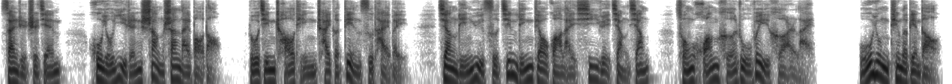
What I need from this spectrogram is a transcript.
三日之间，忽有一人上山来报道：如今朝廷差个殿司太尉，将领御赐金陵吊挂来西岳降香，从黄河入渭河而来。”吴用听了，便道：“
